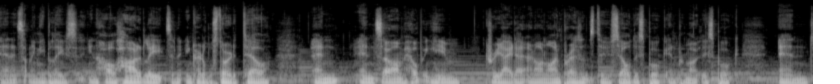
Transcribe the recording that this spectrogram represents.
And it's something he believes in wholeheartedly. It's an incredible story to tell, and and so I'm helping him create a, an online presence to sell this book and promote this book. And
